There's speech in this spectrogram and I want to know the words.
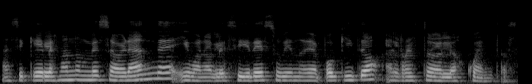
Así que les mando un beso grande y bueno, les seguiré subiendo de a poquito el resto de los cuentos.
